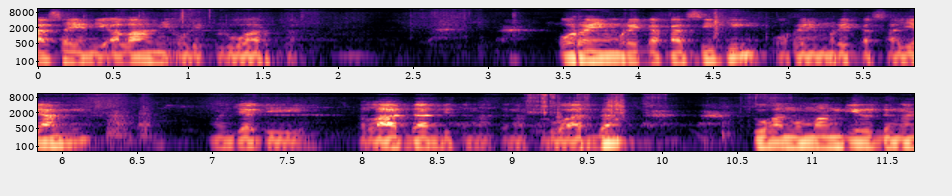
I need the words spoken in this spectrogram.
biasa yang dialami oleh keluarga. Orang yang mereka kasihi, orang yang mereka sayangi, menjadi teladan di tengah-tengah keluarga. Tuhan memanggil dengan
